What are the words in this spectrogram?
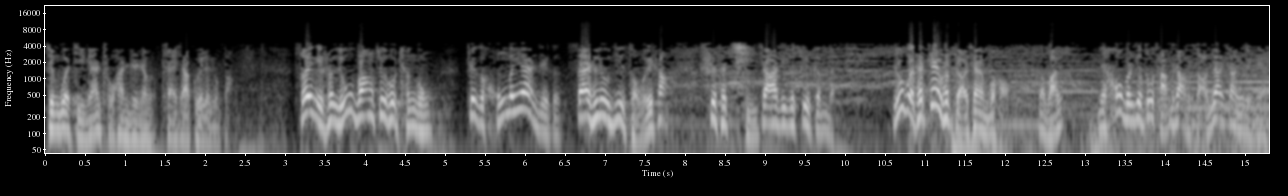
经过几年楚汉之争，天下归了刘邦。所以你说刘邦最后成功。这个鸿门宴，这个三十六计走为上，是他起家的一个最根本。如果他这块表现不好，那完了，那后边就都谈不上了，早就让项羽给灭了。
